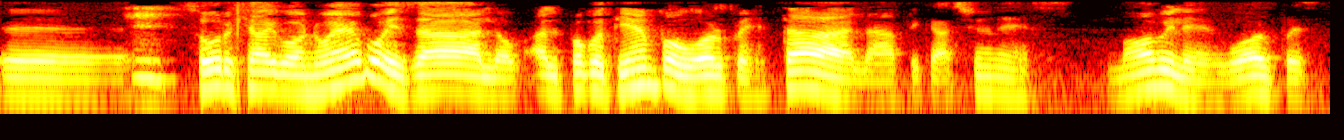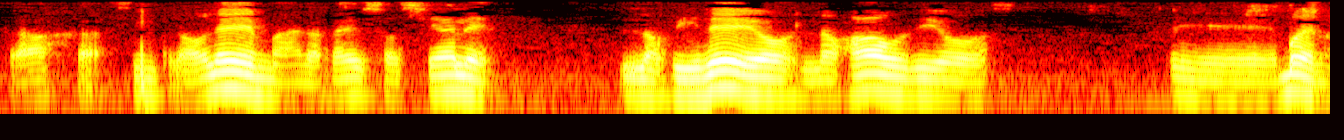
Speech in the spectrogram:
Eh, surge algo nuevo y ya al poco tiempo WordPress está, las aplicaciones móviles, WordPress trabaja sin problema, las redes sociales, los videos, los audios, eh, bueno,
